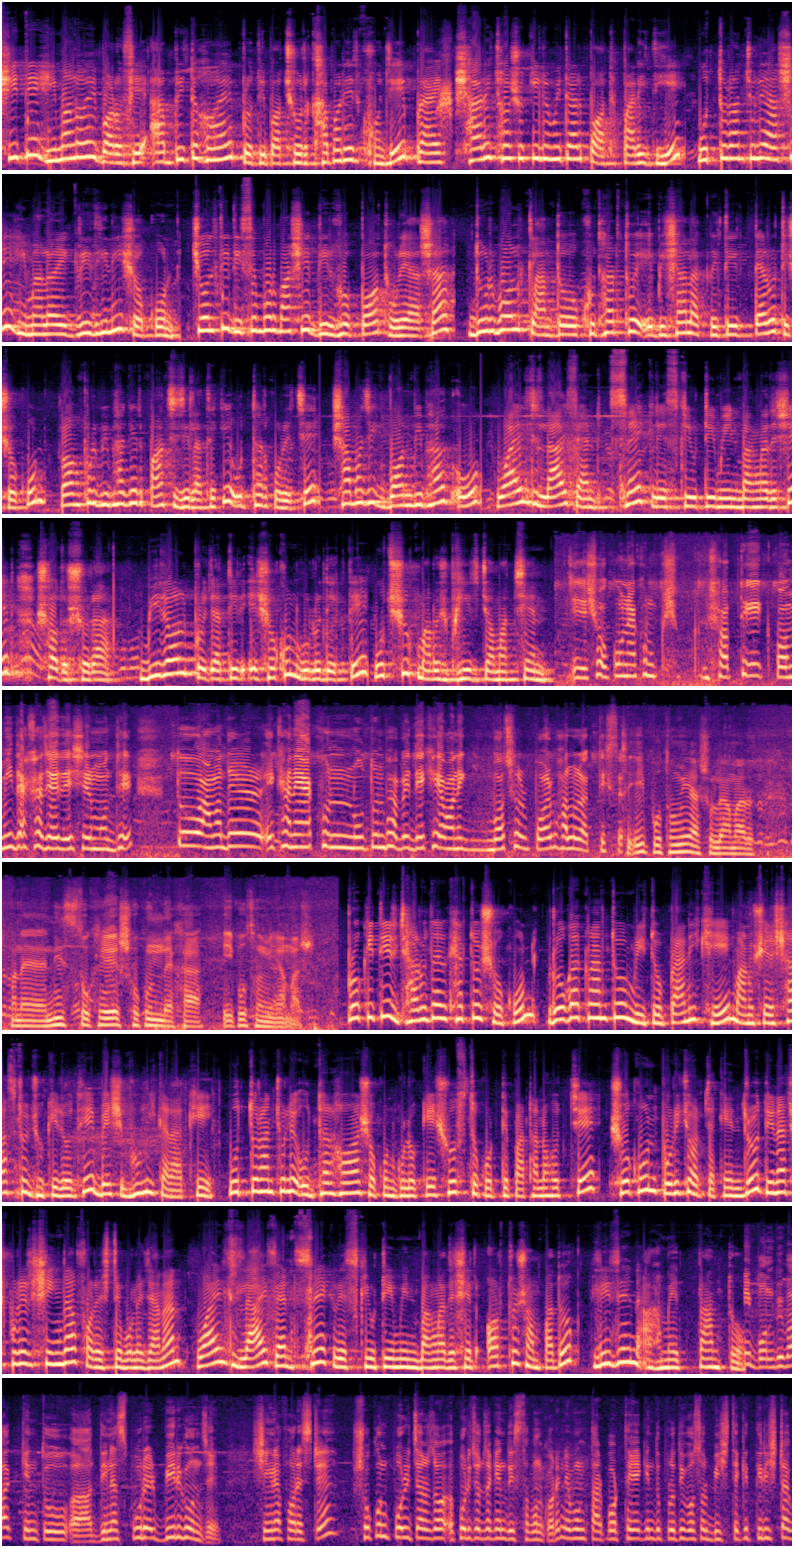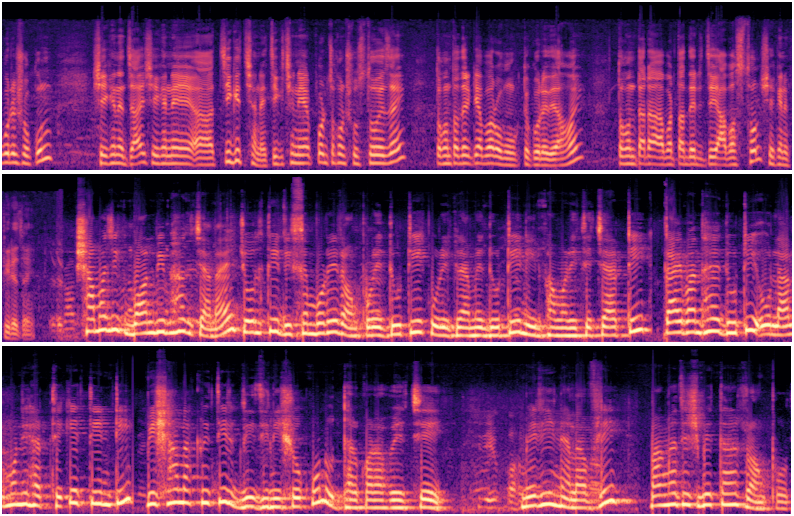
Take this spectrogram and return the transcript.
শীতে হিমালয় বরফে আবৃত হয়। প্রতি বছর খাবারের খোঁজে প্রায় সাড়ে ছশো কিলোমিটার পথ পাড়ি দিয়ে উত্তরাঞ্চলে আসে হিমালয়ে গৃধিনী শকুন। চলতি ডিসেম্বর মাসে দীর্ঘ পথ উড়ে আসা দুর্বল, ক্লান্ত ও ক্ষুধার্ত এ বিশাল আকৃতির তেরোটি শকুন রংপুর বিভাগের পাঁচ জেলা থেকে উদ্ধার করেছে। সামাজিক বন বিভাগ ও wildlife and snake rescue team in বাংলাদেশের সদস্যরা। বিরল প্রজাতির এ শকুনগুলো দেখতে উৎসুক মানুষ ভিড় জমাচ্ছেন। যে শকুন এখন সব থেকে কমই দেখা যায় দেশের মধ্যে। তো আমাদের এখানে এখন নতুনভাবে দেখে অনেক বছর পর ভালো লাগতেছে। এই প্রথমেই আসলে আমার মানে নিজ চোখে শকুন দেখা এই প্রথমেই আমার। প্রকৃতির ঝাড়ুদার খ্যাত শকুন রোগাক্রান্ত মৃত প্রাণী খেয়ে মানুষের স্বাস্থ্য ঝুঁকি রোধে বেশ ভূমিকা রাখে। উত্তরাঞ্চলে উদ্ধার হওয়া শকুনগুলোকে সুস্থ করতে পাঠানো হচ্ছে। শকুন পরিচর্যা কেন্দ্র দিনাজপুরের সিংড়া ফরেস্টে বলে জানান wildlife and snake rescue team in বাংলাদেশের অর্থ সম্পাদক লিজেন আহমেদ প্রান্ত। বন বিভাগ কিন্তু দিনাজপুরের বীরগঞ্জে সিংড়া ফরেস্টে শকুন পরিচর্যা পরিচর্যা কেন্দ্র স্থাপন করেন এবং তারপর থেকে কিন্তু প্রতি বছর বিশ থেকে তিরিশটা করে শকুন সেখানে যায়, সেখানে চিকিৎসা নেয়। চিকিৎসা নেওয়ার পর যখন সুস্থ হয়ে যায়, তখন তাদেরকে আবার অবমুক্ত করে দেওয়া হয়। তখন তারা আবার তাদের যে আবাসস্থল, সেখানে ফিরে যায়। সামাজিক বন বিভাগ জানায়, চলতি ডিসেম্বরে রংপুরে দুটি, কুড়িগ্রামে দুটি, নীলফামারীতে চারটি, গাইবান্ধায় দুটি ও লালমনিরহাট থেকে তিনটি বিশাল আকৃতির গৃজিনী শকুন উদ্ধার করা হয়েছে। মেরিনা লাভলি, বাংলাদেশ বেতার, রংপুর।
